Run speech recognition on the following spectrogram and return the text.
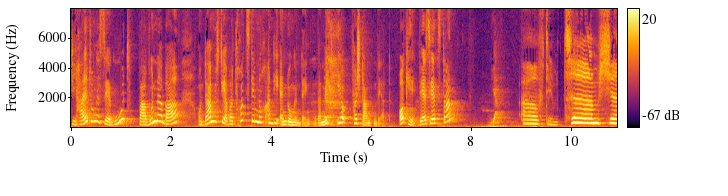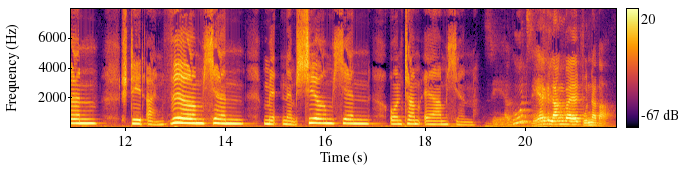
Die Haltung ist sehr gut, war wunderbar und da müsst ihr aber trotzdem noch an die Endungen denken, damit ihr verstanden werdet. Okay, wer ist jetzt dran? Ja. Auf dem Türmchen steht ein Würmchen mit nem Schirmchen unterm Ärmchen. Sehr gut, sehr gelangweilt, wunderbar.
